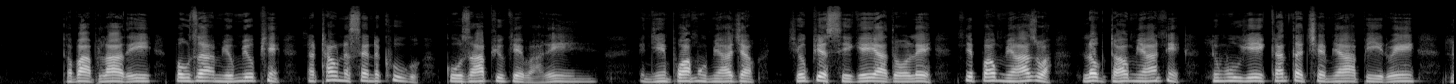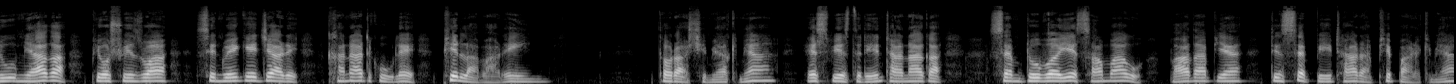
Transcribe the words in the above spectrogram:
ကမ္ဘာဖလားသည်ပုံစံအမျိုးမျိုးဖြင့်2022ခုကိုကိုစားပြုခဲ့ပါတယ် အငင်းပွားမှုများကြောင့်ရုပ်ပြက်စေခဲ့ရတော့လဲနှစ်ပေါင်းများစွာ lockdown များနှင့်လူမှုရေးကန့်သက်ချက်များအပြင်တွင် လူအများကပျော်ရွှင်စွာဆင်နွှဲခဲ့ကြတဲ့အခမ်းအနားတစ်ခုလည်းဖြစ်လာပါတယ်သောရရှိမြခင်များ SBS သတင်းဌာနက Sam Dover ရဲ့ဆောင်းပါးကိုဘာသာပြန်တင်ဆက်ပေးထားတာဖြစ်ပါတယ်ခင်ဗျာ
